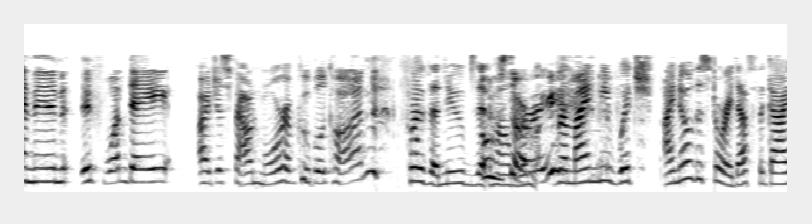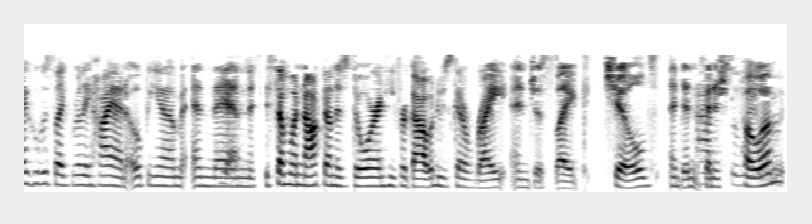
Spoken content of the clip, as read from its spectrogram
and then if one day I just found more of Kubla Khan. For the noobs at oh, home, sorry. Rem- remind me which, I know the story. That's the guy who was like really high on opium and then yes. someone knocked on his door and he forgot what he was going to write and just like chilled and didn't Absolutely. finish the poem.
